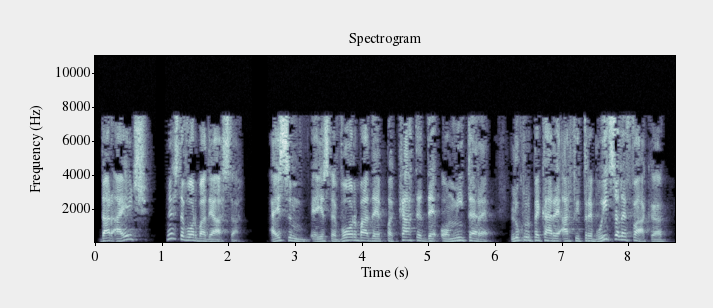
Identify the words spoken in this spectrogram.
Dar aici nu este vorba de asta. Aici este vorba de păcate de omitere, lucruri pe care ar fi trebuit să le facă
